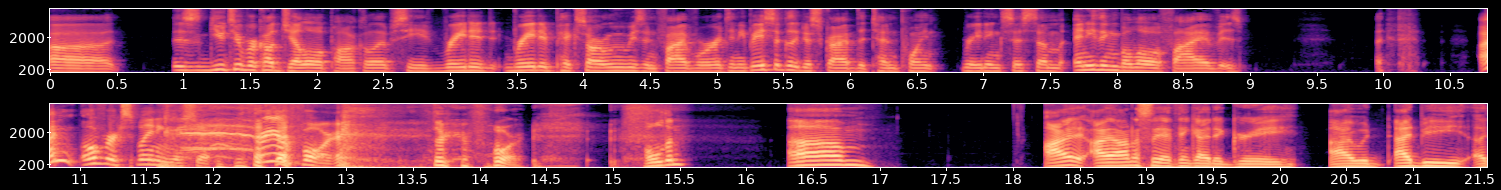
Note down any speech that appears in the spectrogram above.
uh. This YouTuber called Jelloapocalypse. He rated rated Pixar movies in five words, and he basically described the ten point rating system. Anything below a five is I'm over explaining this shit. Three or four. Three or four? Holden? Um, I I honestly I think I'd agree. I would I'd be a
